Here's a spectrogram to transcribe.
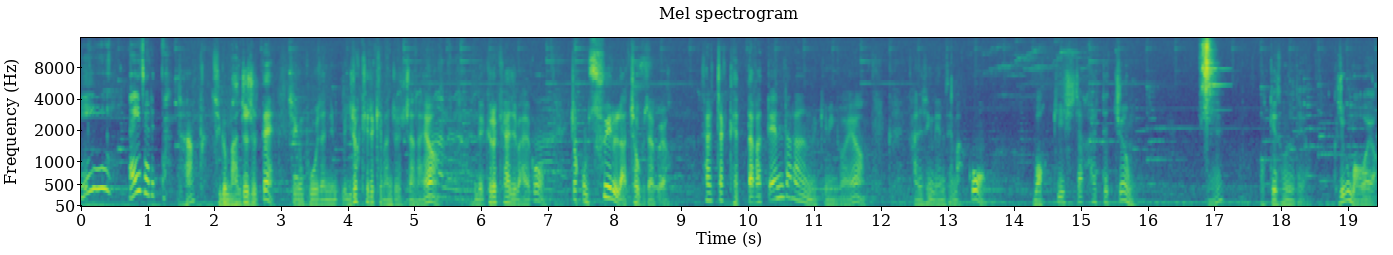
이, 아이 잘했다. 자, 지금 만져줄 때 지금 보호자님 이렇게 이렇게 만져주잖아요. 근데 그렇게 하지 말고 조금 수위를 낮춰보자고요. 살짝 됐다가 뗀다라는 느낌인 거예요. 간식 냄새 맡고 먹기 시작할 때쯤 네, 어깨에 손을 대요. 그리고 먹어요.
